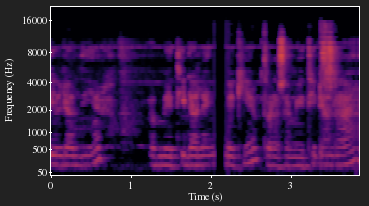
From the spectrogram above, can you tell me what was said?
तेल डाल दिए अब मेथी डालेंगे। देखिए थोड़ा सा मेथी डाल रहा है।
